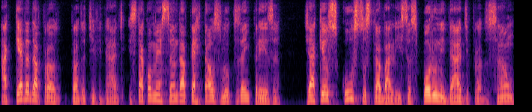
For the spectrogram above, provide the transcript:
a queda da produtividade está começando a apertar os lucros da empresa, já que os custos trabalhistas por unidade de produção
